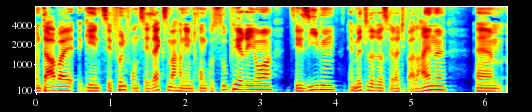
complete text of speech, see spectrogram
Und dabei gehen C5 und C6 machen den Truncus superior, C7, der mittlere ist relativ alleine, ähm,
